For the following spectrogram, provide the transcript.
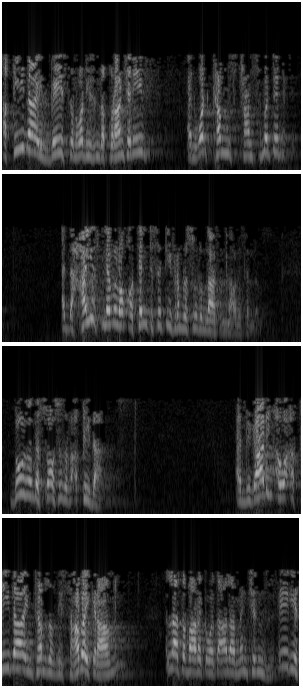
Aqidah is based on what is in the Quran Sharif and what comes transmitted at the highest level of authenticity from Rasulullah sallallahu alaihi wasallam. Those are the sources of aqidah. And regarding our aqidah in terms of the Sahaba Ikram, Allah wa ta'ala mentions various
